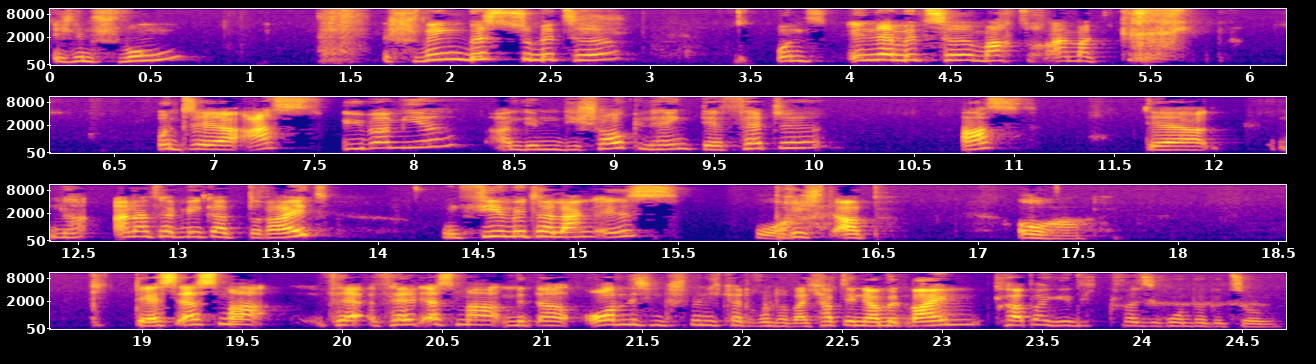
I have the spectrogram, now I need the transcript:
ich nehme Schwung, schwing bis zur Mitte und in der Mitte macht doch einmal und der Ast über mir, an dem die Schaukel hängt, der fette Ast, der anderthalb Meter breit und vier Meter lang ist, Boah. bricht ab. Oha. Der ist erstmal, fä- fällt erstmal mit einer ordentlichen Geschwindigkeit runter, weil ich habe den ja mit meinem Körpergewicht quasi runtergezogen.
